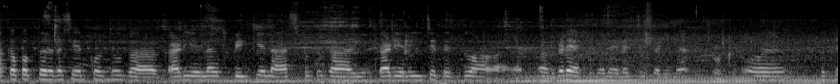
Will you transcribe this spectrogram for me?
ಅಕ್ಕಪಕ್ಕದವರೆಲ್ಲ ಸೇರಿಕೊಂಡು ಗಾಡಿಯೆಲ್ಲ ಬೆಂಕಿಯೆಲ್ಲ ಹಾರಿಸ್ಬಿಟ್ಟು ಗಾಡಿಯೆಲ್ಲ ಈಚೆ ತೆಗೆದು ಹೊರಗಡೆ ಹಾಕಿದ್ದಾರೆ ಎಲೆಕ್ಟ್ರಿಕ್ ಗಾಡಿನ. ಮತ್ತು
